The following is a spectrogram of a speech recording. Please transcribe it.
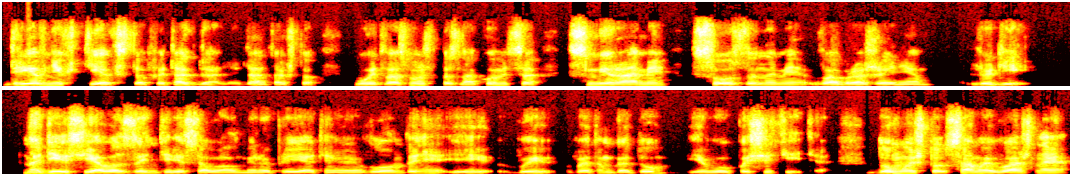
древних текстов и так далее. Да? Так что будет возможность познакомиться с мирами, созданными воображением людей. Надеюсь, я вас заинтересовал мероприятиями в Лондоне, и вы в этом году его посетите. Думаю, что самое важное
